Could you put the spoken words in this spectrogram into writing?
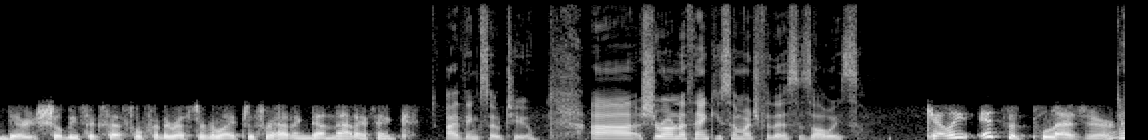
there. She'll be successful for the rest of her life just for having done that. I think. I think so too. Uh, Sharona, thank you so much for this, as always. Kelly, it's a pleasure.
